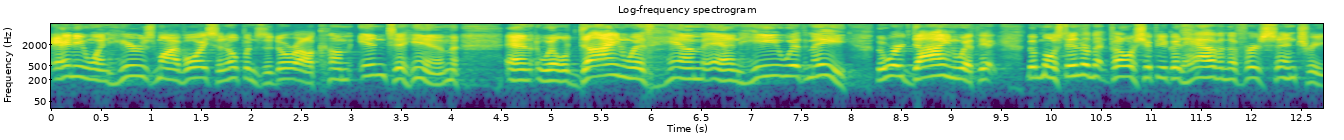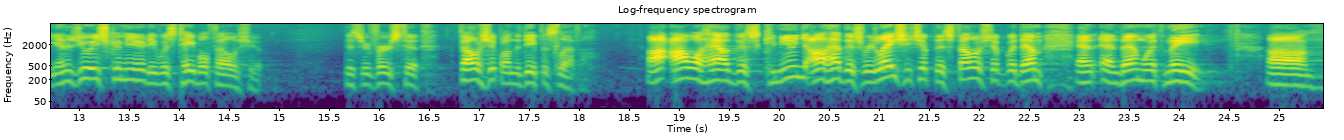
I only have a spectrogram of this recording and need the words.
anyone hears my voice and opens the door, I'll come into him and will dine with him and he with me. The word dine with, it, the most intimate fellowship you could have in the first century in a Jewish community was table fellowship. This refers to fellowship on the deepest level. I, I will have this communion, I'll have this relationship, this fellowship with them and, and them with me. Um,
